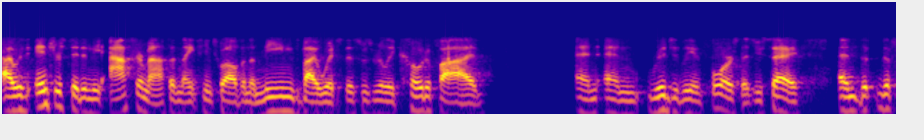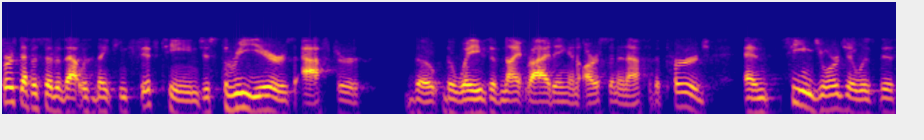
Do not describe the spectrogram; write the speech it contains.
I was interested in the aftermath of 1912 and the means by which this was really codified and and rigidly enforced, as you say. And the, the first episode of that was 1915, just three years after the, the waves of night riding and arson and after the purge. And seeing Georgia was this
